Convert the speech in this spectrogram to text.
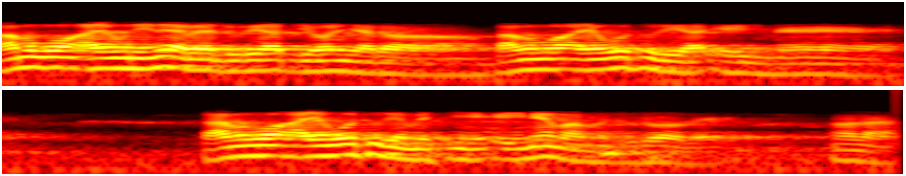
ကာမဂုဏ်အာယုန်နေနဲ့ပဲလူတွေကပြောနေကြတော့ကာမဂုဏ်အာယုန်ဝတ္ထုတွေကအိမ်ပဲကာမဂုဏ်အာယုန်ဝတ္ထုတွေမရှိရင်အိမ်နဲ့မှမတူတော့ပဲဟုတ်လား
